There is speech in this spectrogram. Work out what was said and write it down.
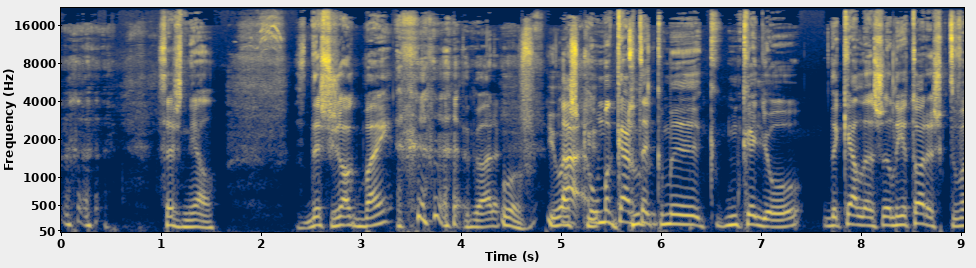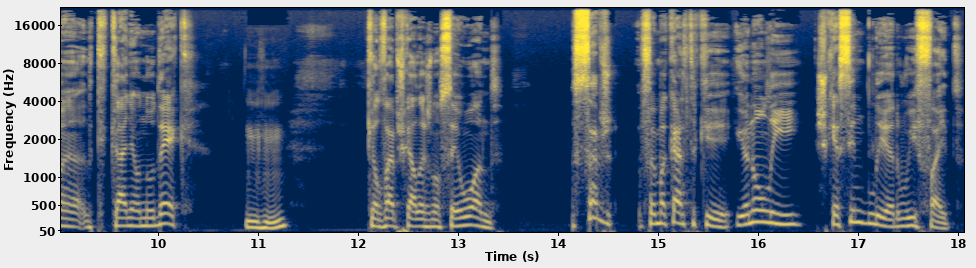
Isso é genial. Desde que jogue bem, agora. Houve. Eu Ah, acho que uma carta tudo- que, me, que me calhou, daquelas aleatórias que, te vão, que calham no deck, Uhum. que ele vai buscá-las não sei onde. Sabes, foi uma carta que eu não li, esqueci-me de ler o efeito.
